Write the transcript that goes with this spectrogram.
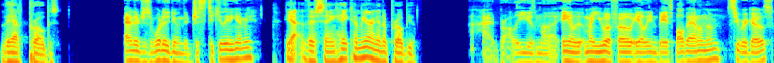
They have probes. And they're just, what are they doing? They're gesticulating at me. Yeah, they're saying, "Hey, come here. I'm going to probe you." I'd probably use my alien, my UFO alien baseball bat on them. See where it goes.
